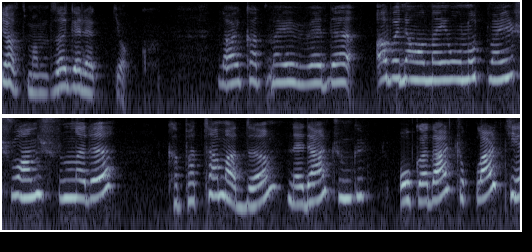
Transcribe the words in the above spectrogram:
yazmanıza gerek yok. Like atmayı ve de abone olmayı unutmayın. Şu an şunları kapatamadım. Neden? Çünkü o kadar çoklar ki.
